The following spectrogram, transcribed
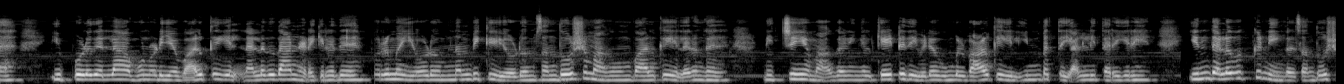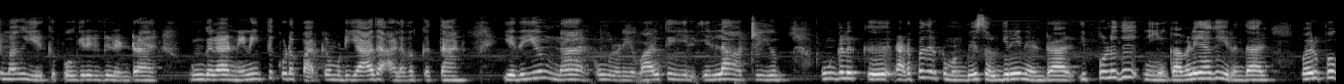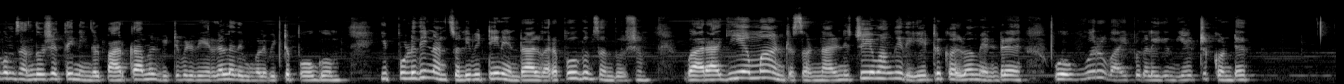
இப்பொழுதெல்லாம் உன்னுடைய வாழ்க்கையில் நல்லதுதான் நடக்கிறது. பொறுமையோடும் நம்பிக்கையோடும் சந்தோஷமாகவும் வாழ்க்கையில் இருங்கள். நிச்சயமாக நீங்கள் கேட்டதை விட உங்கள் வாழ்க்கையில் இன்பத்தை அள்ளி தருகிறேன். இந்த அளவுக்கு நீங்கள் சந்தோஷமாக இருக்கப் போகிறீர்கள் என்றால் உங்களால் நினைத்து கூட பார்க்க முடியாத அளவுக்குத்தான். எதையும் நான் உங்களுடைய வாழ்க்கையில் எல்லாவற்றையும் உங்களுக்கு நடப்பதற்கு முன்பே சொல்கிறேன் என்றால் இப்பொழுது நீங்கள் கவலையாக இருந்தால் வரப்போகும் சந்தோஷத்தை நீங்கள் பார்க்காமல் விட்டுவிடுவீர்கள். அது உங்களை விட்டு போகும். இப்பொழுதே நான் சொல்லிவிட்டேன் என்றால் வரப்போகும் சந்தோஷம் வாராகி அம்மா என்று சொன்னால் நிச்சயமாக இதை ஏற்றுக்கொள்வோம் என்று ஒவ்வொரு வாய்ப்புகளையும் ஏற்றுக்கொண்டு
